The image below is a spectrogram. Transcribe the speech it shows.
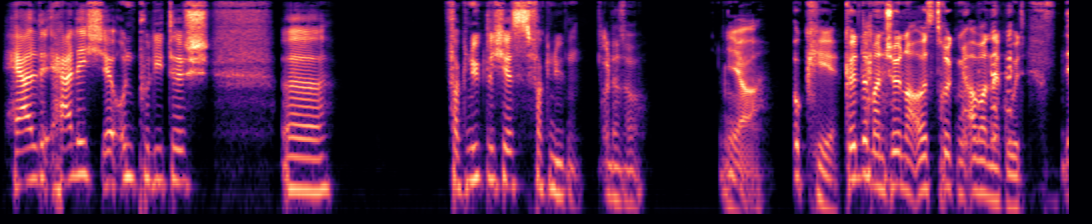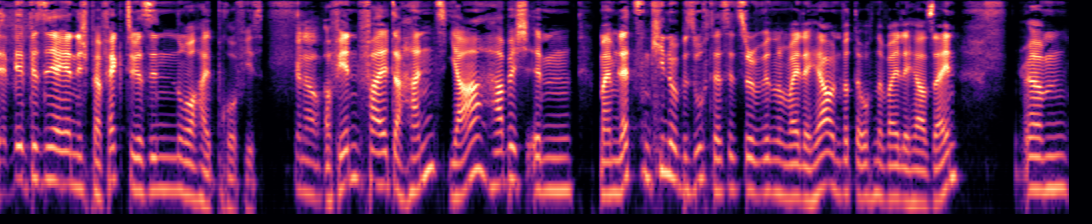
herrlich, herrlich äh, unpolitisch äh, vergnügliches Vergnügen oder so. Ja. Okay, könnte man schöner ausdrücken, aber na gut. Wir, wir sind ja hier nicht perfekt, wir sind nur Halbprofis. Genau. Auf jeden Fall der Hand, ja, habe ich in meinem letzten Kinobesuch, der ist jetzt schon wieder eine Weile her und wird auch eine Weile her sein, ähm,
